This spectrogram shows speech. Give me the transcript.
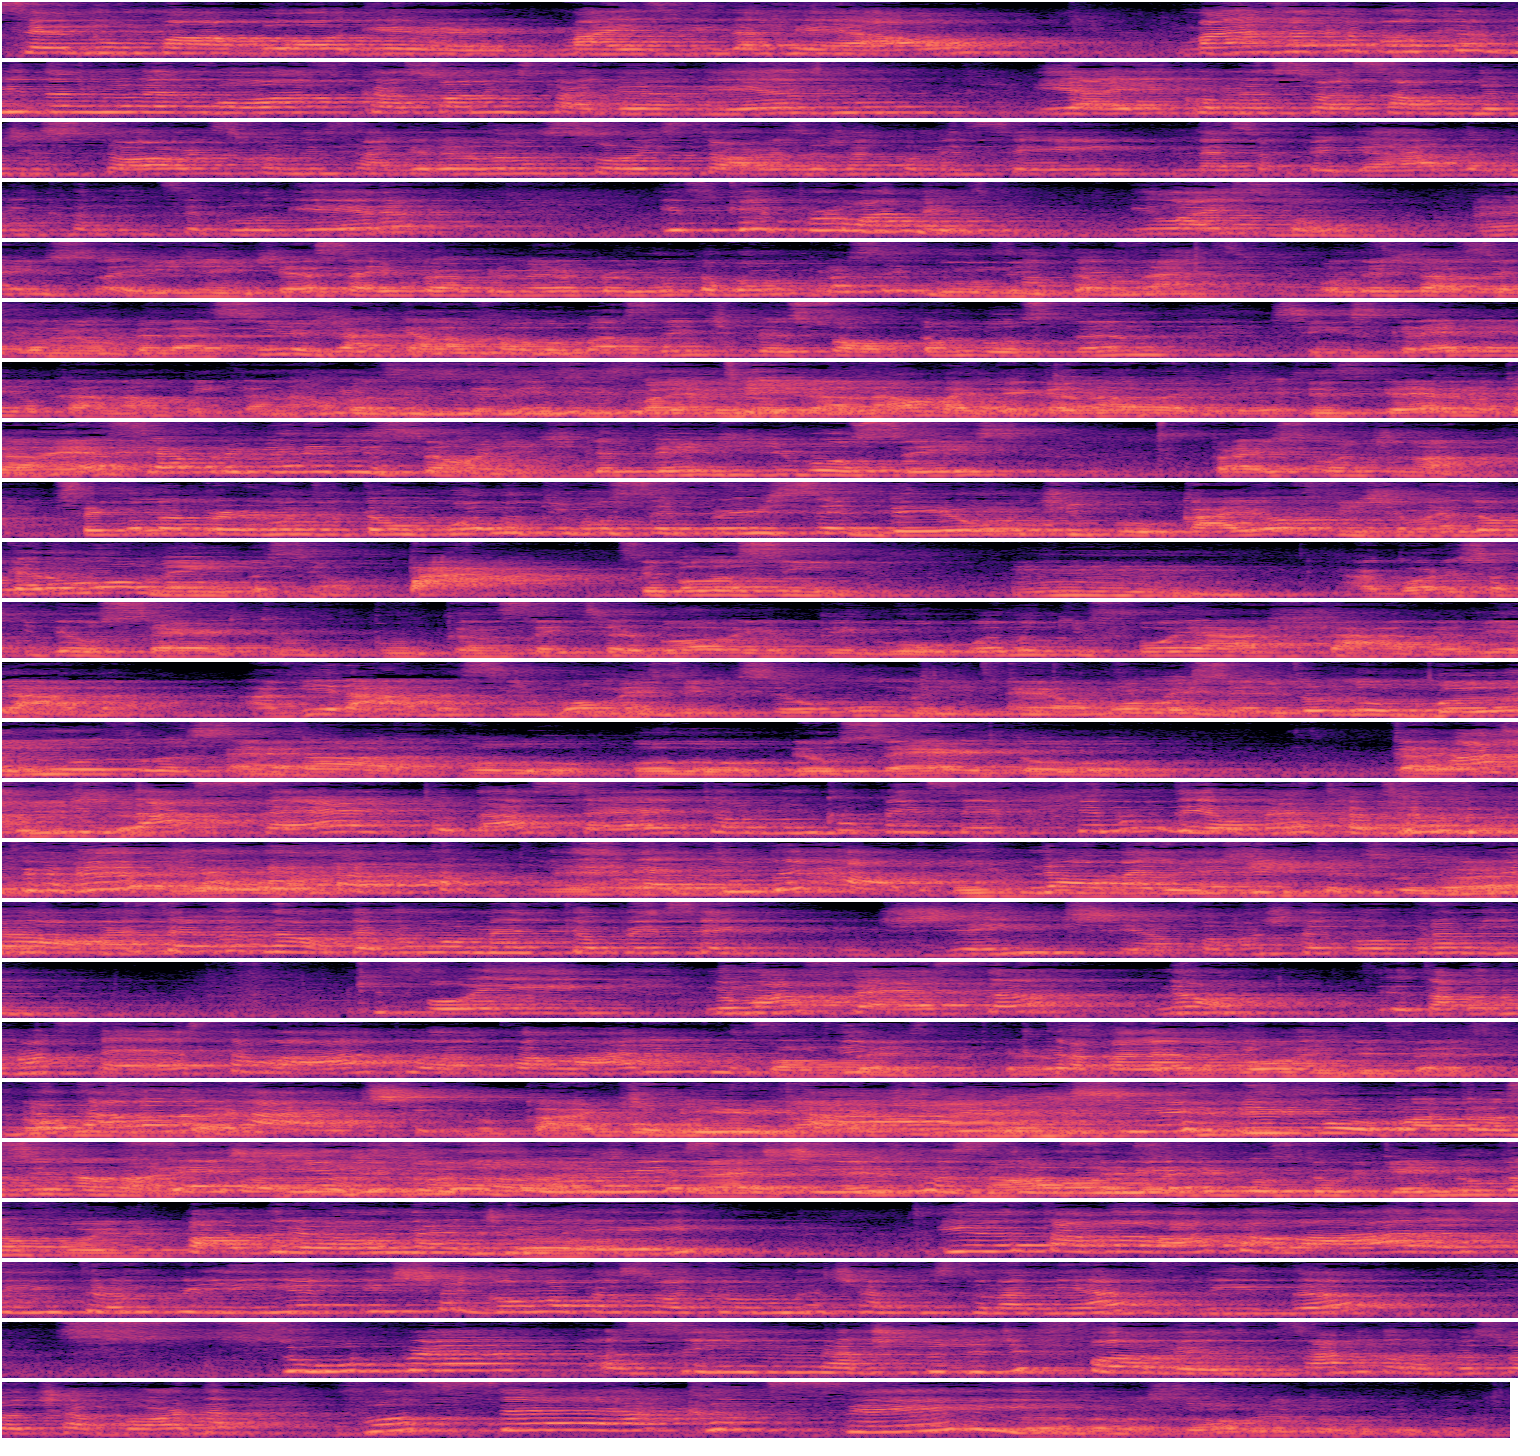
sendo uma blogger mais vida real. Mas acabou que a vida me levou a ficar só no Instagram mesmo. E aí começou essa onda de stories. Quando o Instagram lançou stories, eu já comecei nessa pegada, brincando de ser blogueira. E fiquei por lá mesmo. E lá estou. É isso aí, gente. Essa aí foi a primeira pergunta. Vamos pra segunda, Só então, né? fácil, Vou deixar você comer um pedacinho, já que ela falou bastante. Pessoal, tão gostando. Se inscreve aí no canal. Tem canal pra se inscrever? Se inscreve Vai ter. no canal. Vai ter canal? Vai ter. Se inscreve no canal. Essa é a primeira edição. A gente depende de vocês pra isso continuar. Segunda pergunta, então. Quando que você percebeu, tipo, caiu a ficha, mas eu quero um momento, assim, ó. Pá! Você falou assim, hum... Agora isso aqui deu certo, cansei de ser blogger, pegou. Quando que foi a chave, a virada? a virada, assim, o Mas momento. tem que ser o momento. É, o Que momento. Você entrou no banho e falou assim, É. cara, rolou. Rolou, deu certo, Eu caiu a acho que ficha. dá certo, dá certo, eu nunca pensei porque não deu, né? Tá tudo... É tudo errado. Um- Não, mas teve. isso aí. Não, mas teve, não, teve um momento que eu pensei, gente, a fama chegou pra mim. Que foi numa festa. Não, eu tava numa festa lá com a, com a Lara, inclusive. Qual festa? que Quero, trabalhava quero nome de festa. Eu Nome tava de no festa. kart. No kart beer. kart beer. Patrocina nós. Cestinha de costume, É, de Nossa, costume. festa de costume. Quem nunca foi, né? padrão, né, de Aham. lei. E eu tava lá com a Lara, assim, tranquilinha, e chegou uma pessoa que eu nunca tinha visto na minha vida, super, assim, atitude de fã mesmo, sabe? Quando a pessoa te aborda, você é a Ela Cansei! tava sóbria ou tava bêbada?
